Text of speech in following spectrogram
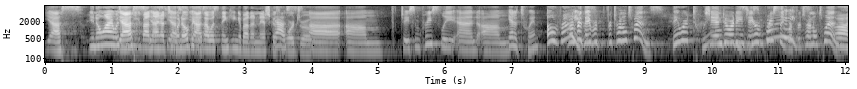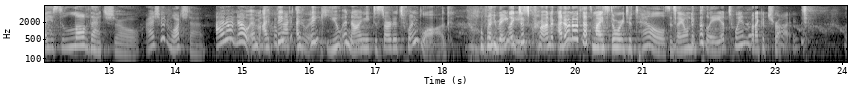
Yes. You know why I was Yes, thinking about yes, 90210? yes, because I was thinking about Anishka's yes. wardrobe. Uh, um, Jason Priestley and um, he had a twin? Oh, right. remember they were fraternal twins. They were twins. Shannen Doherty and You're Jason Priestley were fraternal twins. Oh, I used to love that show. I should watch that. I don't know. Em, I think I it. think you and I need to start a twin blog. Maybe. Like just chronicle. I don't know if that's my story to tell since I only play a twin, but I could try.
